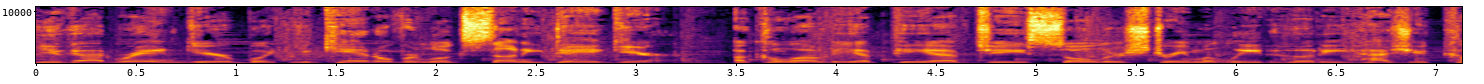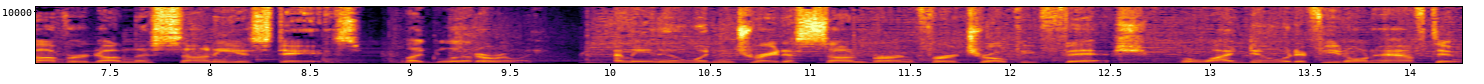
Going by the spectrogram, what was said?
You got rain gear, but you can't overlook sunny day gear. A Columbia PFG Solar Stream Elite hoodie has you covered on the sunniest days. Like literally. I mean, who wouldn't trade a sunburn for a trophy fish? But why do it if you don't have to?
